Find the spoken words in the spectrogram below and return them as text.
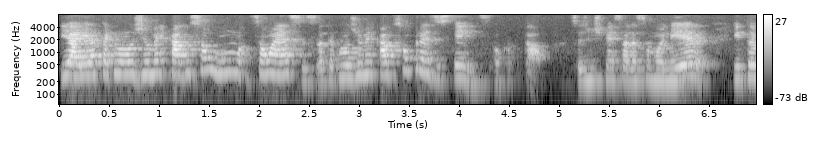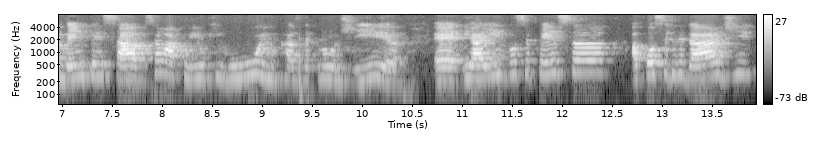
E aí a tecnologia e o mercado são, uma, são essas, a tecnologia e o mercado são pré-existentes ao capital se a gente pensar dessa maneira, e também pensar, sei lá, com Yuki Rui, no caso da tecnologia, é, e aí você pensa a possibilidade,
